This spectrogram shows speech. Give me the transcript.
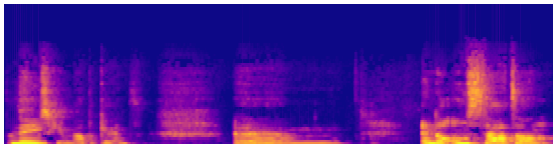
Nee. is misschien wel bekend. Ehm, en dat ontstaat dan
